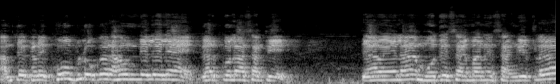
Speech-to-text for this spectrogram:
आमच्याकडे खूप लोक राहून गेलेले आहे घरकुलासाठी. त्यावेळेला मोदी साहेबांनी सांगितलं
